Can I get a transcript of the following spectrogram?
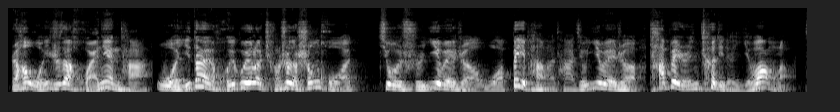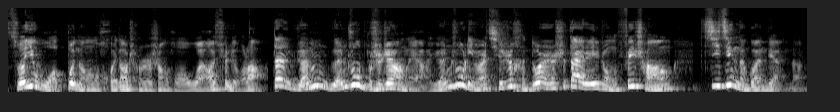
然后我一直在怀念他，我一旦回归了城市的生活。就是意味着我背叛了他，就意味着他被人彻底的遗忘了，所以我不能回到城市生活，我要去流浪。但原原著不是这样的呀，原著里面其实很多人是带着一种非常。激进的观点的，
